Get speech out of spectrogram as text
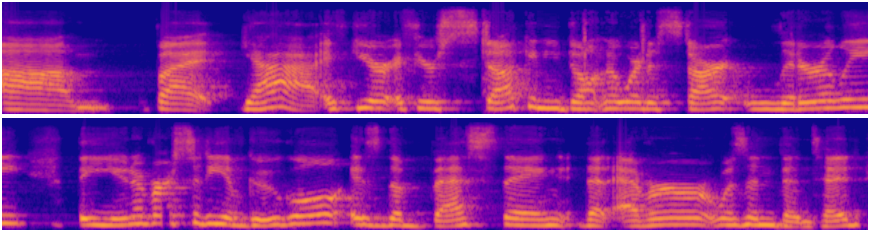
Um, but yeah if you're if you're stuck and you don't know where to start literally the university of google is the best thing that ever was invented.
